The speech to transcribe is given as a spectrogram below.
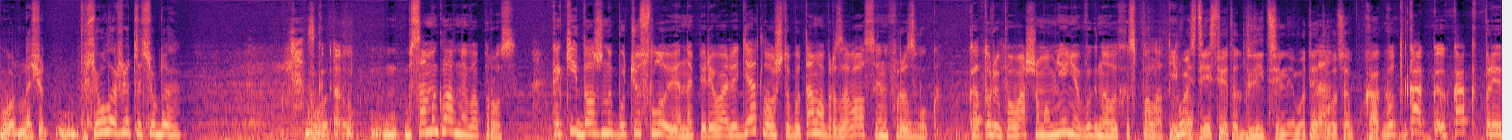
Вот, значит, все ложится сюда. Вот. Э, самый главный вопрос. Какие должны быть условия на перевале Дятлова, чтобы там образовался инфразвук? который, по вашему мнению, выгнал их из палаты. И ну, воздействие это длительное. Вот да. это вот как? Вот как, как при,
